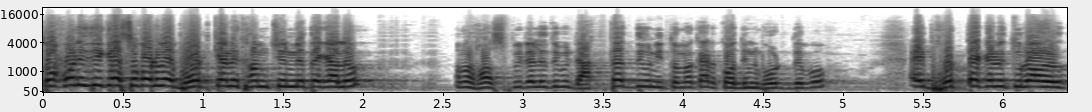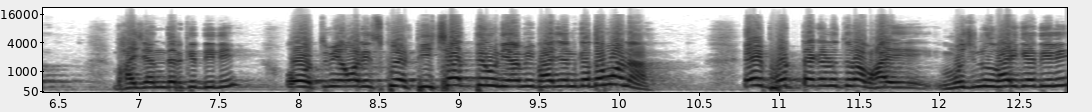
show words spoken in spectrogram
তখনই জিজ্ঞাসা করবে, ভোট কেন খামচুন নিতে গেল? আমার হসপিটালে তুমি ডাক্তার দিওনি, তোমাকে আর কদিন ভোট দেবো? এই ভোটটা কেন তোরা ভাইজানদেরকে দিলি? ও, তুমি আমার স্কুলে টিচার দিওনি, আমি ভাইজানকে দেবো না? এই ভোটটা কেন তোরা ভাই মজনু ভাইকে দিলি?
